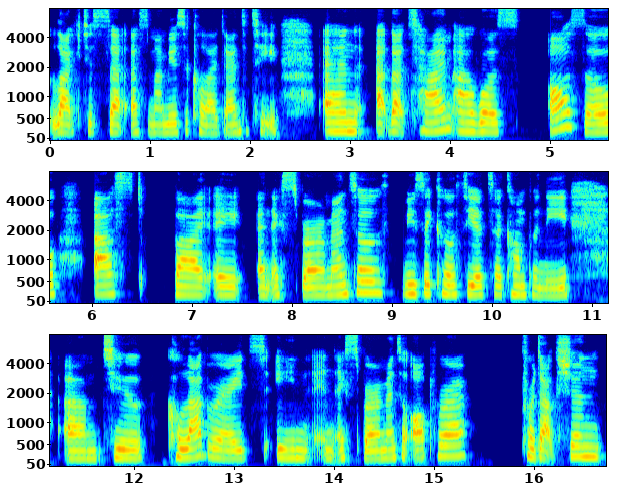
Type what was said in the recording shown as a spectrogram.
like to set as my musical identity. And at that time, I was also asked by a an experimental musical theater company um, to collaborate in an experimental opera production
